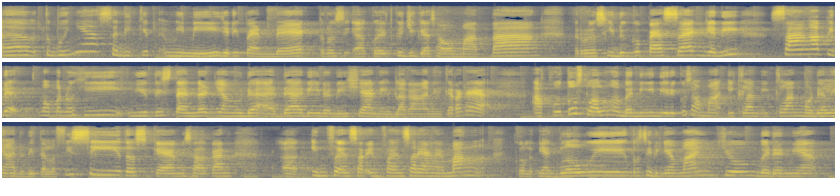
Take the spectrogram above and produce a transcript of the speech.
eh, tubuhnya sedikit mini, jadi pendek, terus eh, kulitku juga sawo matang, terus hidungku pesek, jadi sangat tidak memenuhi beauty standard yang udah ada di Indonesia nih belakangan ini. Karena kayak aku tuh selalu ngebandingin diriku sama iklan-iklan model yang ada di televisi, terus kayak misalkan eh, influencer-influencer yang memang kulitnya glowing, terus hidungnya mancung, badannya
